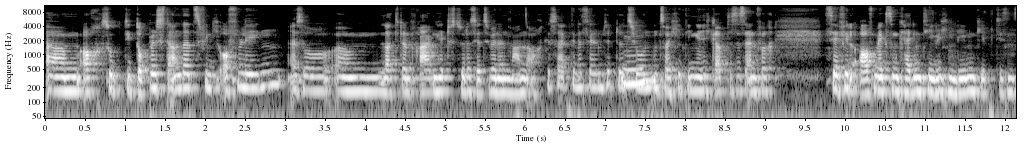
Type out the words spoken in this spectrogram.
Ähm, auch so die Doppelstandards, finde ich, offenlegen. Also ähm, Leute dann fragen, hättest du das jetzt über einen Mann auch gesagt in derselben Situation? Und solche Dinge. Ich glaube, das ist einfach sehr viel Aufmerksamkeit im täglichen Leben gibt, diesen,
